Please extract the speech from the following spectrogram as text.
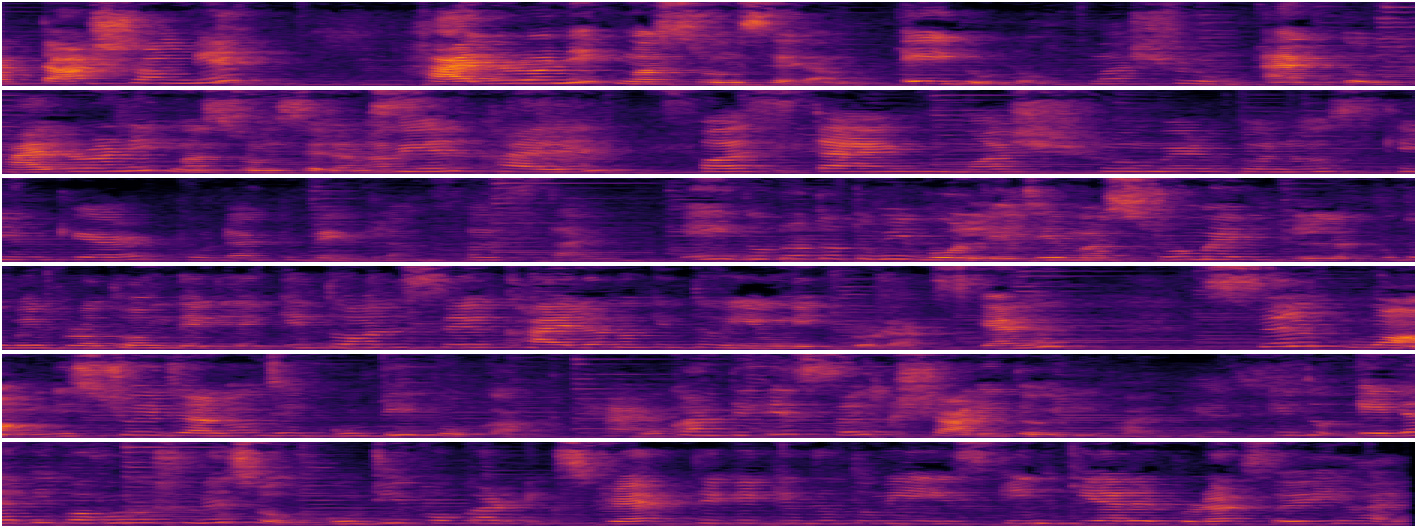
আর তার সঙ্গে হাইলোরনিক মাশরুম সেরাম এই দুটো। মাশরুম একদম হাইলোরনিক মাশরুম সেরাম আমি- সেলফ হাইল্যান্ড ফার্স্ট টাইম মাশরুমের কোনো স্কিন কেয়ার প্রোডাক্ট দেখলাম ফার্স্ট টাইম এই দুটো তো তুমি বললে যে মাশরুমের তুমি প্রথম দেখলে কিন্তু আমাদের সিল্ক হাইল্যান্ডও কিন্তু ইউনিক প্রোডাক্টস কেন? সিল্ক ওয়াম নিশ্চয়ই জানো যে গুটি পোকা হ্যাঁ। ওখান থেকে সিল্ক শাড়ি তৈরি হয়। কিন্তু এটা কি কখনো শুনেছো? গুটি পোকার এক্সট্র্যাক্ট থেকে কিন্তু তুমি স্কিন কেয়ারের প্রোডাক্টস তৈরি হয়।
